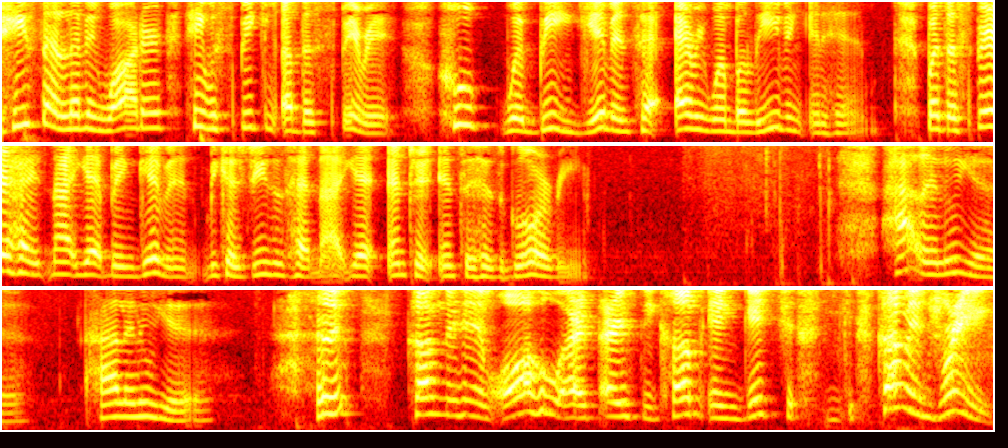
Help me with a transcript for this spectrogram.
he said living water, he was speaking of the Spirit who would be given to everyone believing in him. But the Spirit had not yet been given because Jesus had not yet entered into his glory. Hallelujah. Hallelujah. Come to him. All who are thirsty, come and get you. Come and drink.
